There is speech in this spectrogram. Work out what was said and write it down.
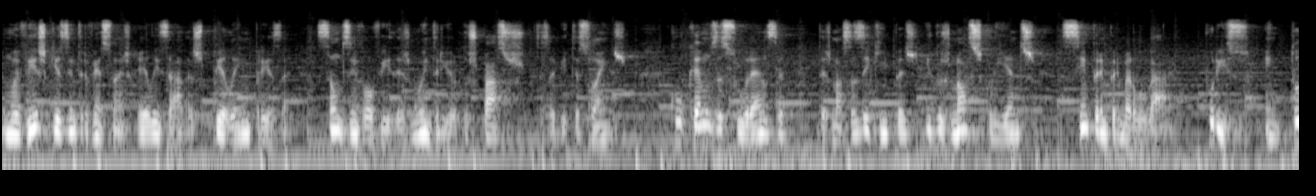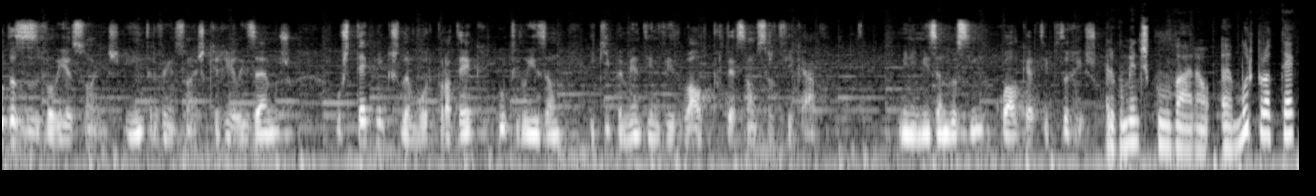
uma vez que as intervenções realizadas pela empresa são desenvolvidas no interior dos espaços das habitações, colocamos a segurança das nossas equipas e dos nossos clientes sempre em primeiro lugar. Por isso, em todas as avaliações e intervenções que realizamos, os técnicos da Mur Protec utilizam equipamento individual de proteção certificado minimizando assim qualquer tipo de risco. Argumentos que levaram a Murprotec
